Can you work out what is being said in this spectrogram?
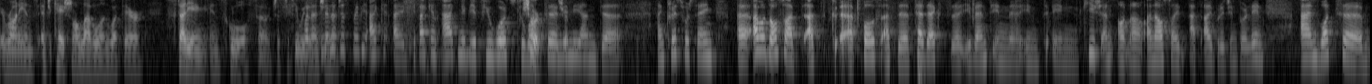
Iranians' educational level and what they're studying in school. So just if you would well, mention maybe that. just maybe I can, I, if I can add maybe a few words to sure, what uh, sure. Lily and uh, and Chris were saying. Uh, I was also at, at, at, both at the TEDx uh, event in uh, in in Kish and uh, and also at iBridge in Berlin. And what um,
